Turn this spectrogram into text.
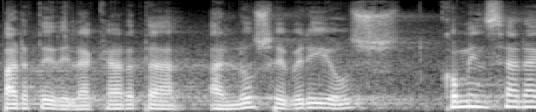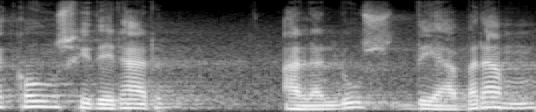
parte de la carta a los hebreos comenzar a considerar a la luz de Abraham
